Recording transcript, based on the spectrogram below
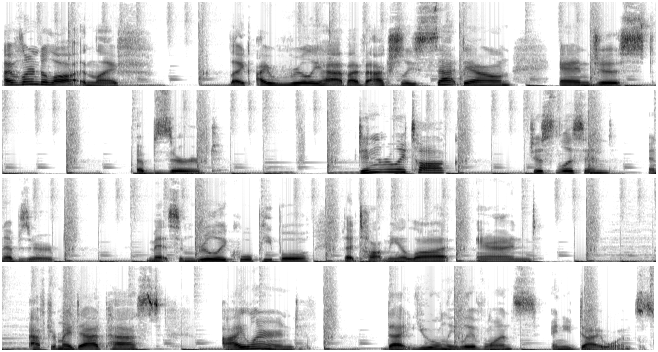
I've learned a lot in life. Like, I really have. I've actually sat down and just observed. Didn't really talk, just listened and observed. Met some really cool people that taught me a lot. And after my dad passed, I learned that you only live once and you die once.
